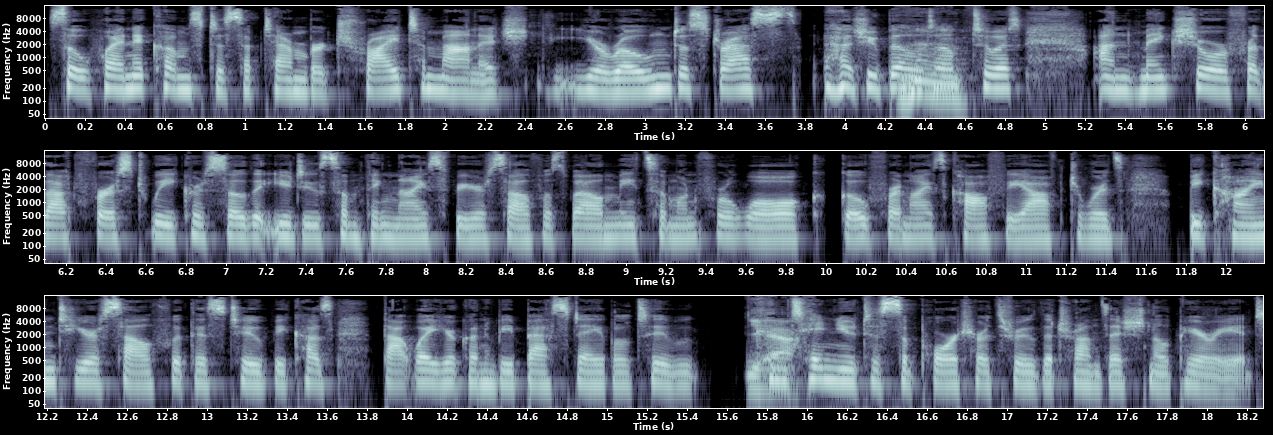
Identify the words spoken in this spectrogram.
So when it comes to September, try to manage your own distress as you build Hmm. up to it, and make sure for that first week or so that you do something nice for yourself as well. Meet someone for a walk, go for a nice coffee afterwards. Be kind to yourself with this too, because that way you're going to be best able to. Yeah. Continue to support her through the transitional period.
